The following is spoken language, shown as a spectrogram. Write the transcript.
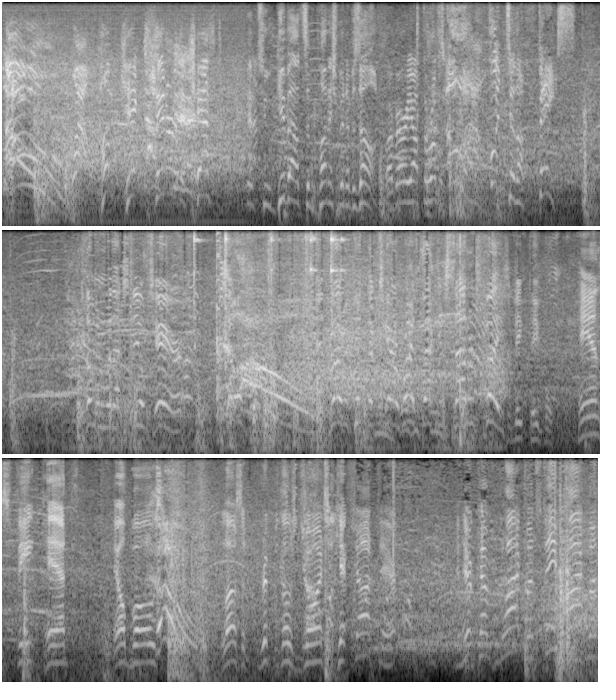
Oh! Wow. Pump kick, center of the chest. To give out some punishment of his own. Barberi off the ropes. Oh, a foot to the face. Coming with that steel chair. Oh! And try to kick the chair right back in Saturn's face. Beat people. Hands, feet, head, elbows. Oh! Loves to rip at those joints and kick shot there. And here comes Blackman, Steve Blackman,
